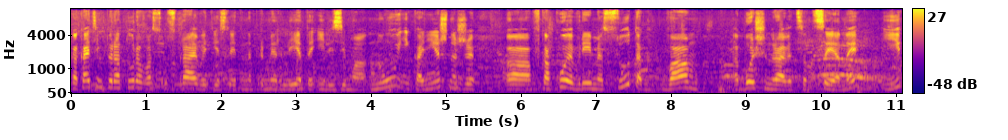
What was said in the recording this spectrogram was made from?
Какая температура вас устраивает, если это, например, лето или зима? Ну и, конечно же, э, в какое время суток вам больше нравятся цены и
